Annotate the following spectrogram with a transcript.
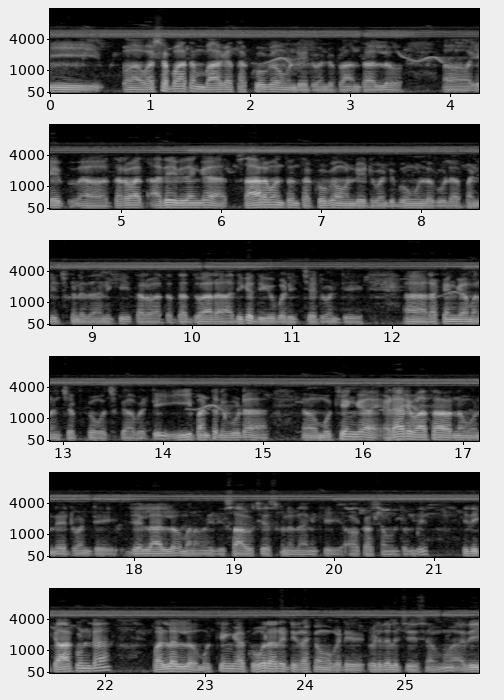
ఈ వర్షపాతం బాగా తక్కువగా ఉండేటువంటి ప్రాంతాల్లో ఏ తర్వాత అదేవిధంగా సారవంతం తక్కువగా ఉండేటువంటి భూముల్లో కూడా పండించుకునే దానికి తర్వాత తద్వారా అధిక దిగుబడి ఇచ్చేటువంటి రకంగా మనం చెప్పుకోవచ్చు కాబట్టి ఈ పంటను కూడా ముఖ్యంగా ఎడారి వాతావరణం ఉండేటువంటి జిల్లాల్లో మనం ఇది సాగు చేసుకునే దానికి అవకాశం ఉంటుంది. ఇది కాకుండా పళ్ళల్లో ముఖ్యంగా కూరారెడ్డి రకం ఒకటి విడుదల చేశాము. అది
